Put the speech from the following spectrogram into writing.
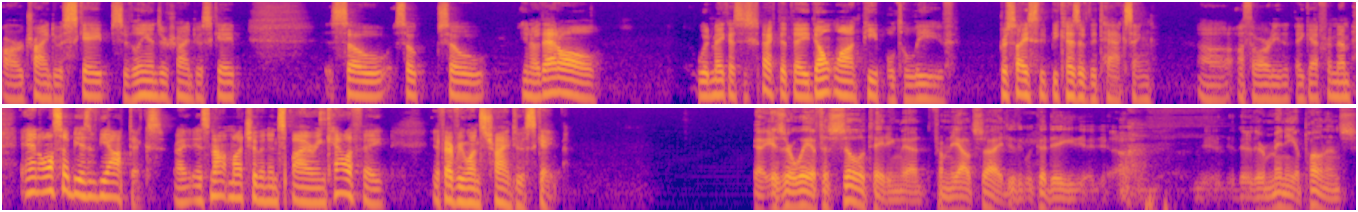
are trying to escape, civilians are trying to escape. So, so, so, you know, that all would make us expect that they don't want people to leave precisely because of the taxing uh, authority that they get from them, and also because of the optics, right? It's not much of an inspiring caliphate if everyone's trying to escape. Yeah, is there a way of facilitating that from the outside? Could they, uh, there, there are many opponents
